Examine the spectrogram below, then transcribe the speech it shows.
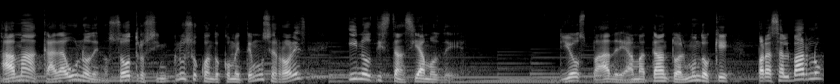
Ama a cada uno de nosotros, incluso cuando cometemos errores y nos distanciamos de Él. Dios Padre ama tanto al mundo que, para salvarlo,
